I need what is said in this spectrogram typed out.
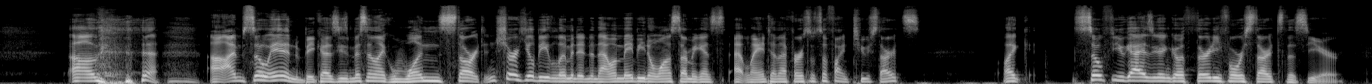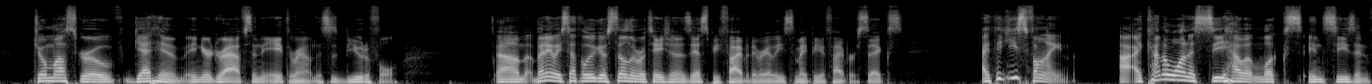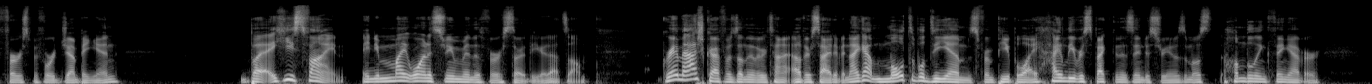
Um, uh, I'm so in because he's missing like one start, and sure he'll be limited in that one. Maybe you don't want to start him against Atlanta in that first one, so find two starts. Like so few guys are going to go 34 starts this year. Joe Musgrove, get him in your drafts in the eighth round. This is beautiful. Um, but anyway, Seth Lugo still in the rotation as the SP5 at the very least. It might be a five or six. I think he's fine. I, I kind of want to see how it looks in season first before jumping in. But he's fine, and you might want to stream him in the first start of the year. That's all. Graham Ashcraft was on the other, time, other side of it, and I got multiple DMs from people I highly respect in this industry, and it was the most humbling thing ever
